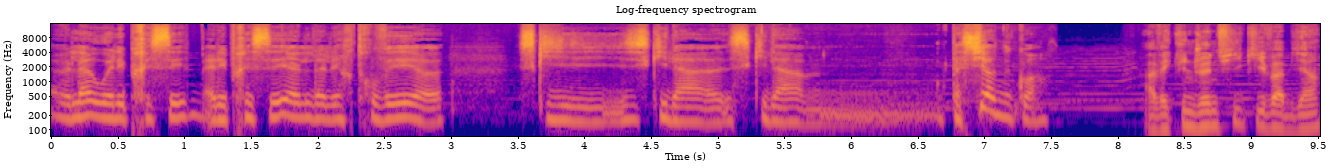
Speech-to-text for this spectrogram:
là où elle est pressée. Elle est pressée, elle d'aller retrouver ce qui, ce qui la, ce qui la hum, passionne, quoi. Avec une jeune fille qui va bien,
